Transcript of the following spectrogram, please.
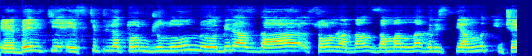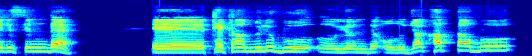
e, belki eski Platonculuğun e, biraz daha sonradan zamanla Hristiyanlık içerisinde e, tekamülü bu e, yönde olacak. Hatta bu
